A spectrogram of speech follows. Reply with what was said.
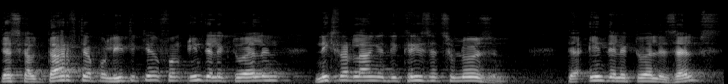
Deshalb darf der Politiker vom Intellektuellen nicht verlangen, die Krise zu lösen. Der Intellektuelle selbst,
